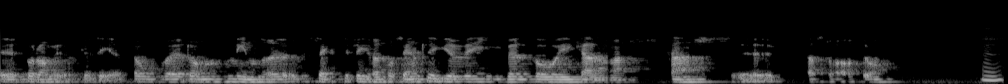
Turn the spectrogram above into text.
eh, på de, ska se, på eh, de mindre 64 procent ligger vi väl på i Kalmar pastorat. Mm.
